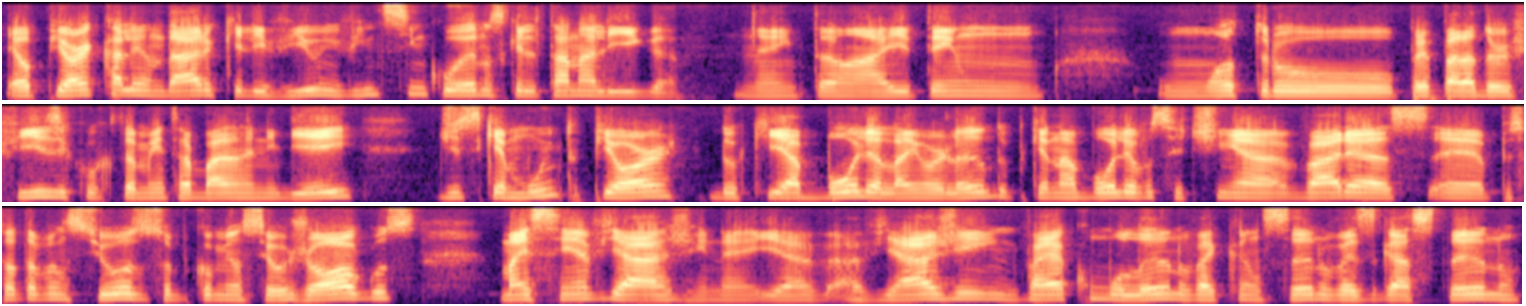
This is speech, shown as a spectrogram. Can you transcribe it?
é o pior calendário que ele viu em 25 anos que ele está na liga. Né? Então aí tem um, um outro preparador físico que também trabalha na NBA disse que é muito pior do que a bolha lá em Orlando, porque na bolha você tinha várias. É, o pessoal estava ansioso sobre como iam ser os jogos, mas sem a viagem, né? E a, a, viagem vai acumulando, vai cansando, vai desgastando,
